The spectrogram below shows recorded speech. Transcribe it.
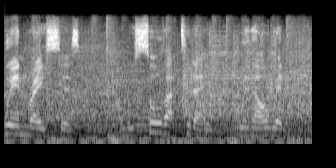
win races, and we saw that today with our winner.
